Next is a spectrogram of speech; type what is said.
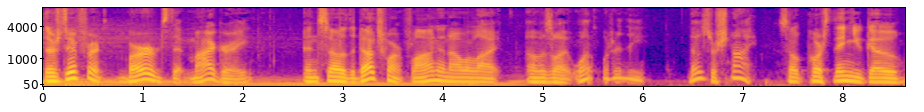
There's different birds that migrate, and so the ducks weren't flying, and I was like, I was like, what? What are the? Those are snipe. So of course, then you go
